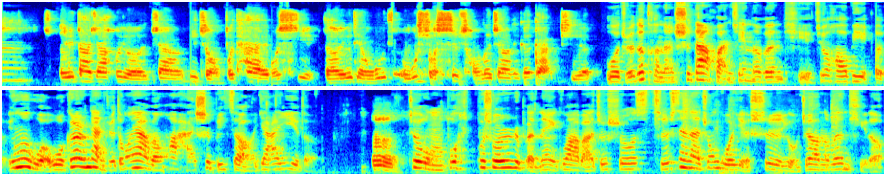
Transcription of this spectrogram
嗯，所以大家会有这样一种不太熟悉，然后有点无无所适从的这样的一个感觉。我觉得可能是大环境的问题，就好比，呃因为我我个人感觉东亚文化还是比较压抑的。嗯就我们不不说日本那一挂吧，就说其实现在中国也是有这样的问题的。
